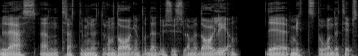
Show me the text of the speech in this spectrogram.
läs en 30 minuter om dagen på det du sysslar med dagligen. Det är mitt stående tips.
